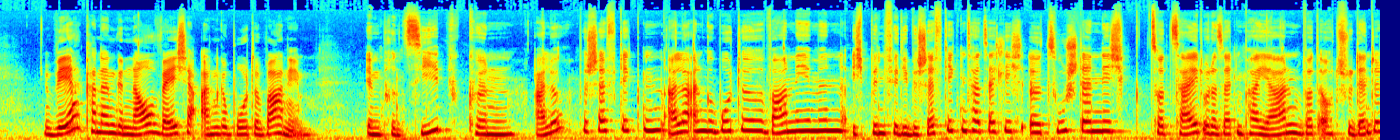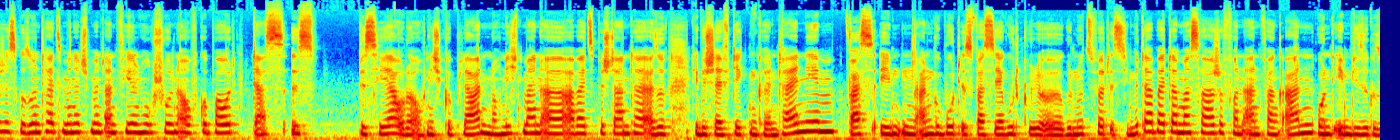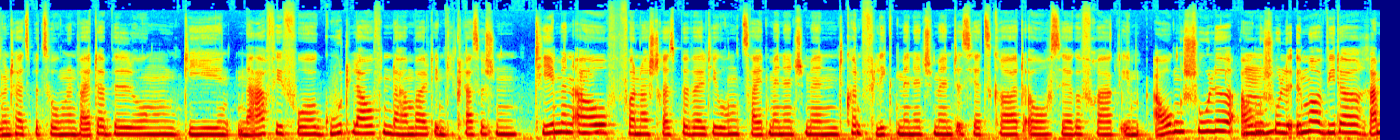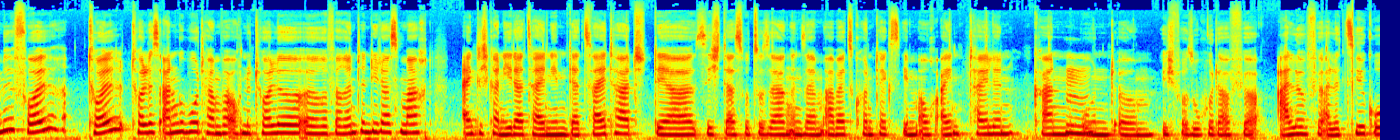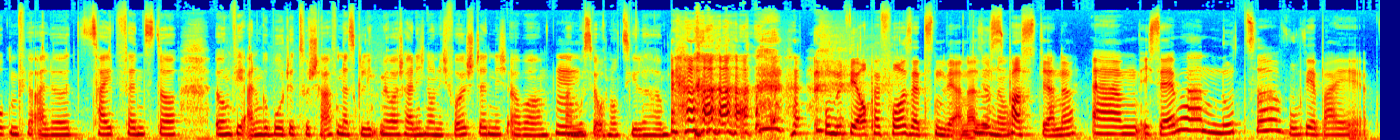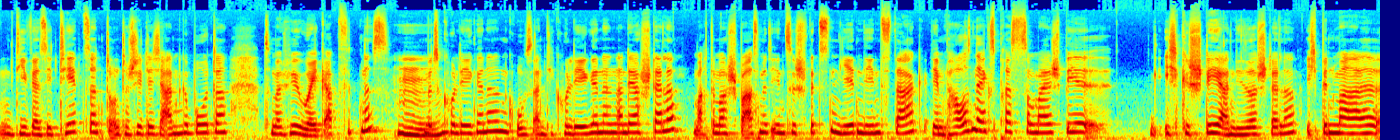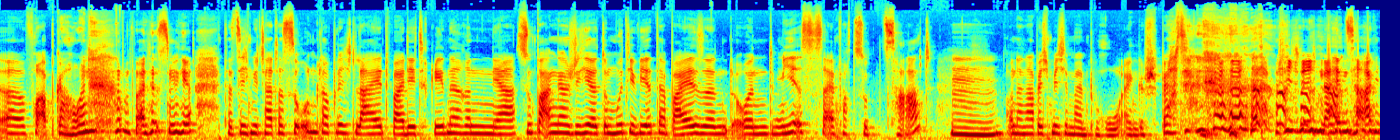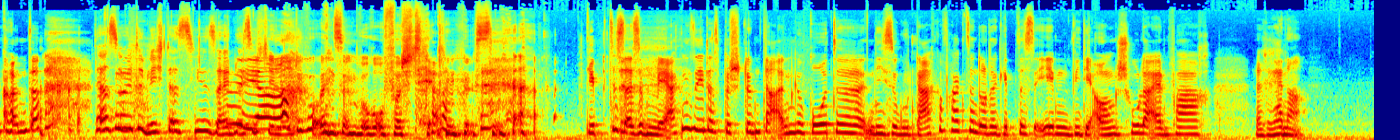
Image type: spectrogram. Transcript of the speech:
Wer kann denn genau welche Angebote wahrnehmen? Im Prinzip können alle Beschäftigten alle Angebote wahrnehmen. Ich bin für die Beschäftigten tatsächlich äh, zuständig. Zurzeit oder seit ein paar Jahren wird auch studentisches Gesundheitsmanagement an vielen Hochschulen aufgebaut. Das ist bisher oder auch nicht geplant, noch nicht mein äh, Arbeitsbestandteil. Also die Beschäftigten können teilnehmen. Was eben ein Angebot ist, was sehr gut äh, genutzt wird, ist die Mitarbeitermassage von Anfang an und eben diese gesundheitsbezogenen Weiterbildungen, die nach wie vor gut laufen. Da haben wir halt eben die klassischen Themen auch von der Stressbewältigung, Zeitmanagement, Konfliktmanagement ist jetzt gerade auch sehr gefragt. Eben Augenschule, mhm. Augenschule mhm. immer wieder rammelvoll. Toll, tolles Angebot, haben wir auch eine tolle äh, Referentin, die das macht eigentlich kann jeder teilnehmen, der Zeit hat, der sich das sozusagen in seinem Arbeitskontext eben auch einteilen kann. Mhm. Und ähm, ich versuche da für alle, für alle Zielgruppen, für alle Zeitfenster irgendwie Angebote zu schaffen. Das gelingt mir wahrscheinlich noch nicht vollständig, aber mhm. man muss ja auch noch Ziele haben. Womit wir auch bei Vorsätzen wären. Also genau. das passt ja. Ne? Ähm, ich selber nutze, wo wir bei Diversität sind, unterschiedliche Angebote, zum Beispiel Wake Up Fitness mhm. mit Kolleginnen. Gruß an die Kolleginnen an der Stelle. Macht immer Spaß, mit ihnen zu schwitzen, jeden Dienstag. Den Pausenexpress zum Beispiel ich gestehe an dieser Stelle, ich bin mal äh, vorab gehauen, weil es mir tatsächlich mir tat das so unglaublich leid, weil die Trainerinnen ja super engagiert und motiviert dabei sind und mir ist es einfach zu zart. Mhm. Und dann habe ich mich in mein Büro eingesperrt, weil ich nicht Nein sagen konnte. Das sollte nicht das Ziel sein, dass ja. sich die Leute bei uns im Büro verstecken müssen. Gibt es, also merken Sie, dass bestimmte Angebote nicht so gut nachgefragt sind oder gibt es eben wie die Augenschule einfach Renner?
